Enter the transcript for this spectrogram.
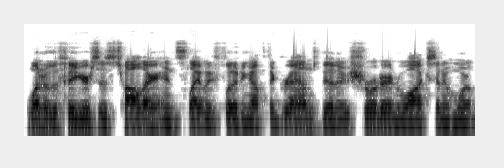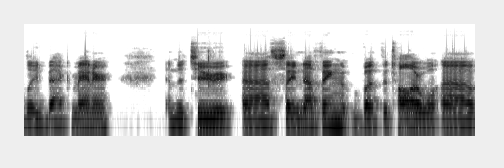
One of the figures is taller and slightly floating off the ground. The other is shorter and walks in a more laid back manner. And the two uh, say nothing, but the taller uh,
